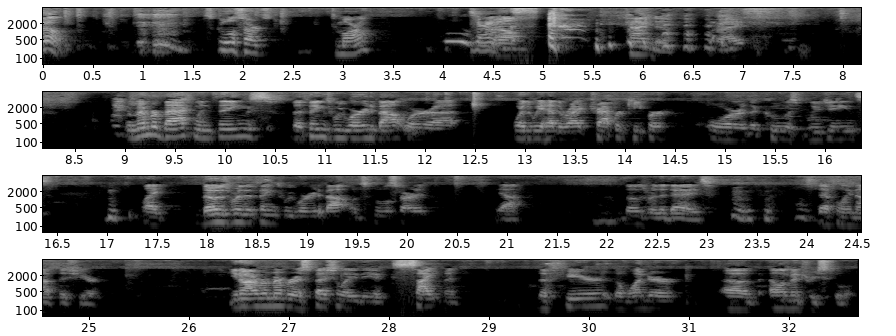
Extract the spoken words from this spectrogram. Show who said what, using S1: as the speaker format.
S1: So, school starts tomorrow.
S2: Yikes.
S1: Kind of, right? Remember back when things, the things we worried about were uh, whether we had the right trapper keeper or the coolest blue jeans? Like, those were the things we worried about when school started? Yeah. Those were the days. Definitely not this year. You know, I remember especially the excitement, the fear, the wonder of elementary school.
